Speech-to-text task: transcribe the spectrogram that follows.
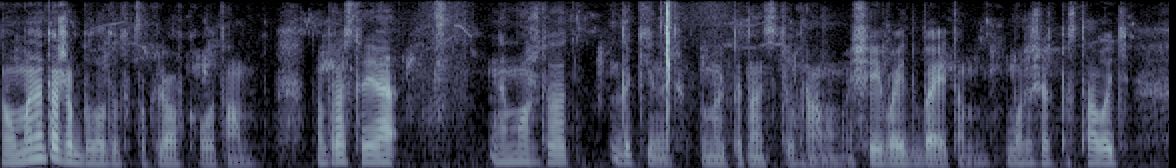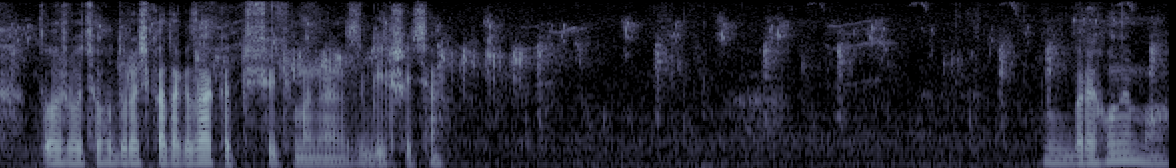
ну, у мене теж була тут покльовка отам. Ну просто я не можу туди докинути 0,15 грамами. Ще й вейтбейтом. Може зараз поставити того ж оцього дурачка так закид чуть-чуть у мене збільшиться. Ну, берегу нема.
